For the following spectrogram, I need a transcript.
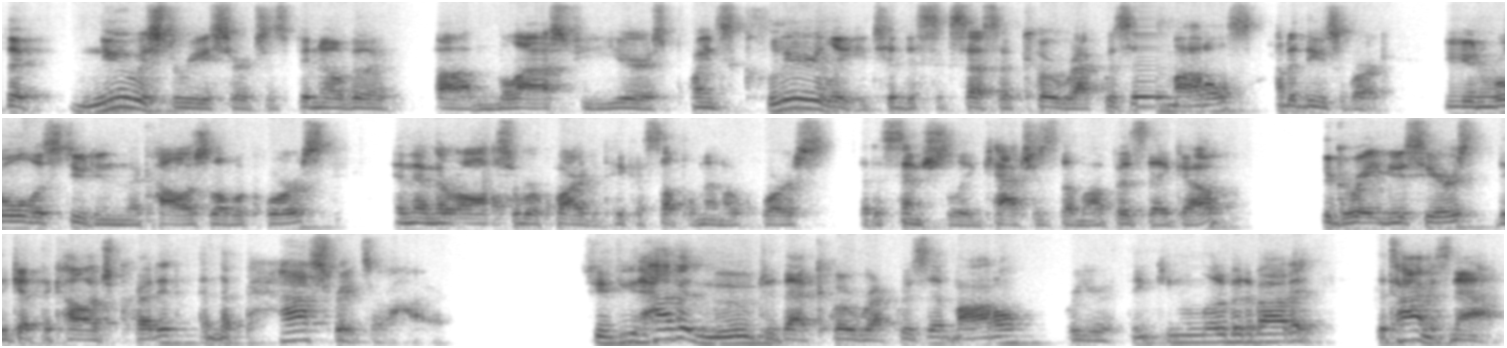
the newest research that's been over um, the last few years points clearly to the success of co-requisite models. How do these work? You enroll the student in the college level course, and then they're also required to take a supplemental course that essentially catches them up as they go. The great news here is they get the college credit and the pass rates are higher. So if you haven't moved to that co-requisite model where you're thinking a little bit about it, the time is now.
